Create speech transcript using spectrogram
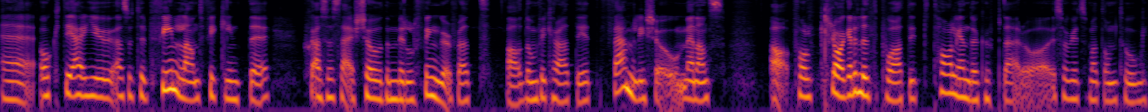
Eh, och det är ju, alltså typ Finland fick inte alltså så här, show the middle finger för att ja, de fick höra att det är ett family show medan ja, folk klagade lite på att Italien dök upp där och såg ut som att de tog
